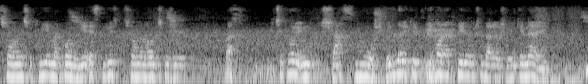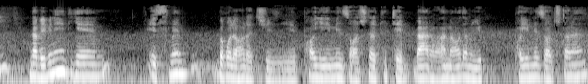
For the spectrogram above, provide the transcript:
شامل میشه توی یه مکانی یه اسم دیگه شامل حالش میشه. و چطور این شخص مشکل داره که این حالت پیدا بشه براش این که نه. نه ببینید دیگه اسم به قول حالا چیزی پایه مزاج داره تو برا همه آدم یه پایه مزاج دارن.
